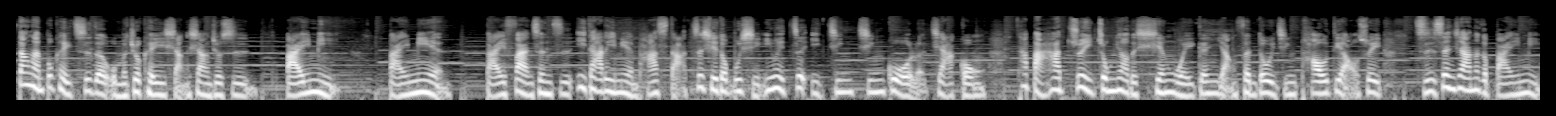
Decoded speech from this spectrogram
当然不可以吃的，我们就可以想象，就是白米、白面。白饭，甚至意大利面、pasta 这些都不行，因为这已经经过了加工，它把它最重要的纤维跟养分都已经抛掉，所以只剩下那个白米，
